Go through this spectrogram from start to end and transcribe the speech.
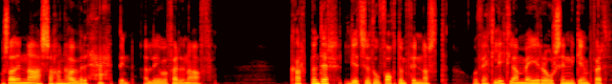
og saði NASA hann hafi verið heppin að lifa ferðina af. Carpenter let sér þó fátum finnast og fekk líklega meira úr sinni geimferð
